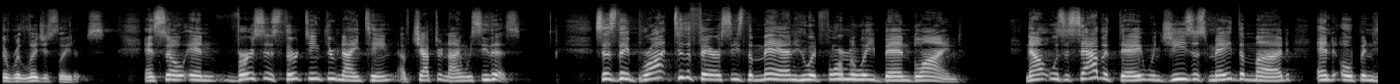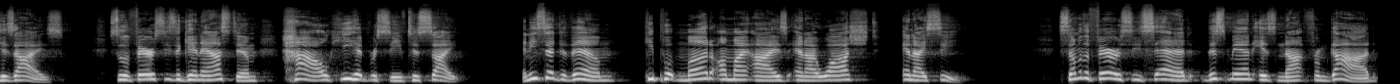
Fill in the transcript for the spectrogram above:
the religious leaders. And so in verses 13 through 19 of chapter 9, we see this. It says, They brought to the Pharisees the man who had formerly been blind. Now it was a Sabbath day when Jesus made the mud and opened his eyes. So the Pharisees again asked him how he had received his sight. And he said to them, He put mud on my eyes, and I washed, and I see. Some of the Pharisees said, This man is not from God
